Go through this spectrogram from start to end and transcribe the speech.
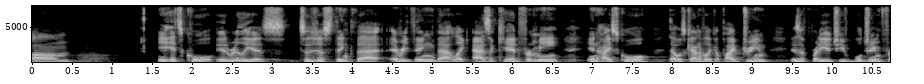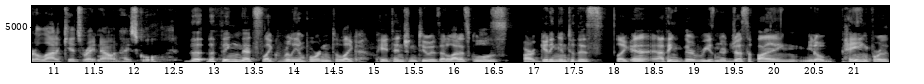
um it, it's cool. It really is to just think that everything that like as a kid for me in high school that was kind of like a pipe dream is a pretty achievable dream for a lot of kids right now in high school. The the thing that's like really important to like pay attention to is that a lot of schools are getting into this like and i think the reason they're justifying you know paying for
